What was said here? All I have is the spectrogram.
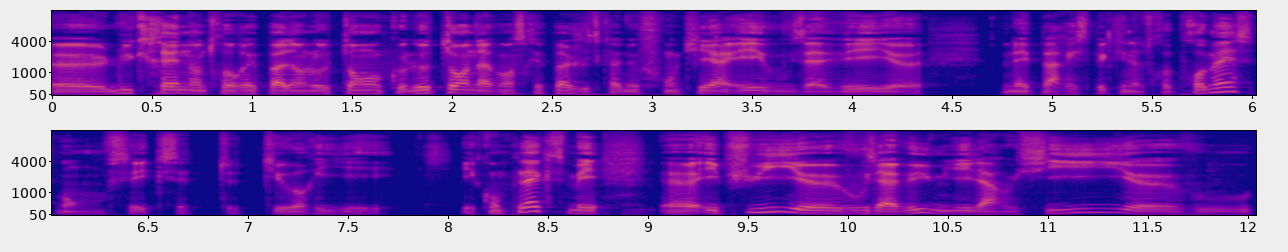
euh, l'Ukraine n'entrerait pas dans l'OTAN, que l'OTAN n'avancerait pas jusqu'à nos frontières et vous avez euh, vous n'avez pas respecté notre promesse. Bon, on sait que cette théorie est est complexe. Mais et puis vous avez humilié la Russie. vous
